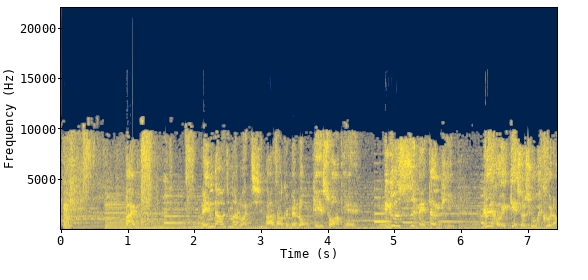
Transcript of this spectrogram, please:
哼，拜托，领导即马乱七八糟，佮要弄家耍体，你叫四妹转去，你要互伊继续受委屈咯？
